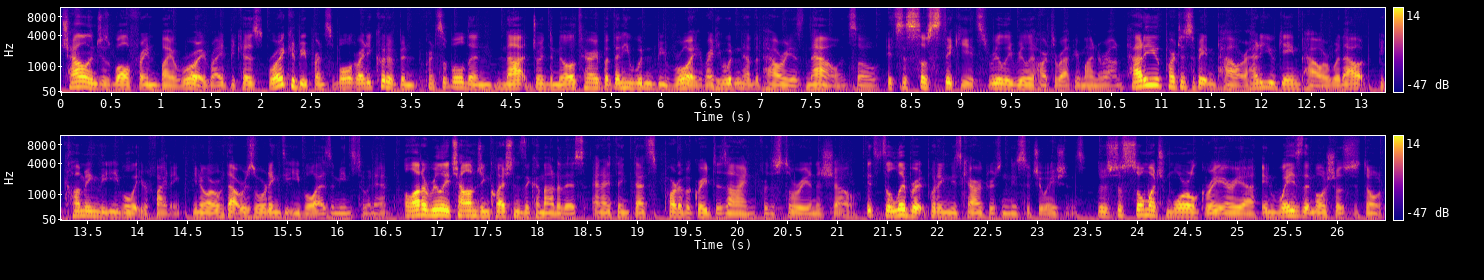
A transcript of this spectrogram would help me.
challenge is well framed by Roy, right? Because Roy could be principled, right? He could have been principled and not joined the military, but then he wouldn't be Roy, right? He wouldn't have the power he has now. And so it's just so sticky. It's really, really hard to wrap your mind around. How do you participate in power? How do you gain power without becoming the evil that you're fighting? You know, or without resorting to evil as a means to an end? A lot of really challenging questions that come out of this, and I think that's part of a great design for the story in the show. It's deliberate putting these characters in these situations. There's just so much moral gray area in ways that most shows just don't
